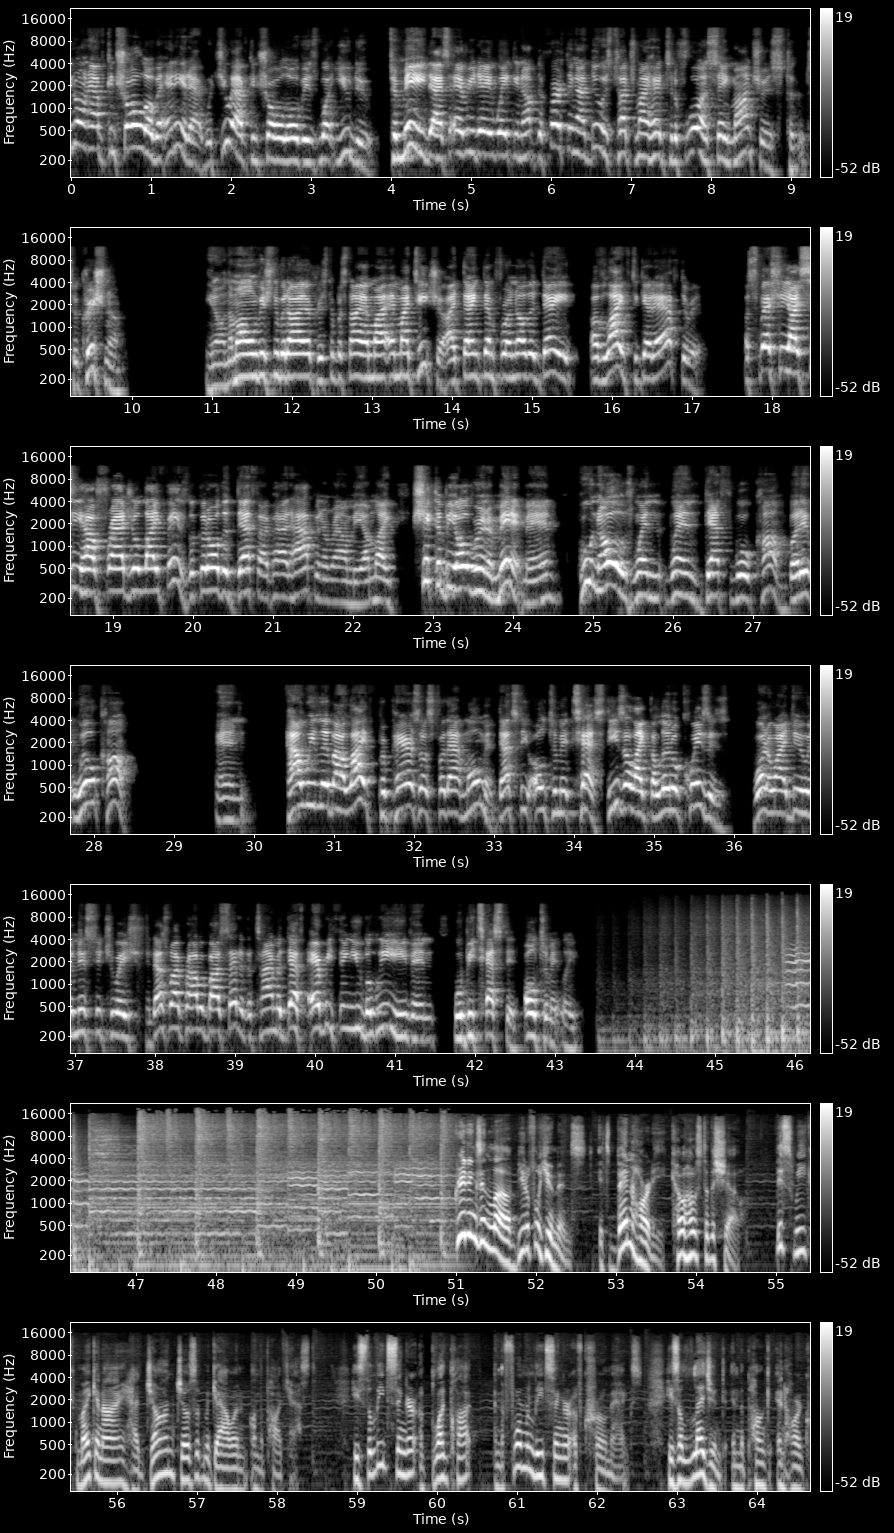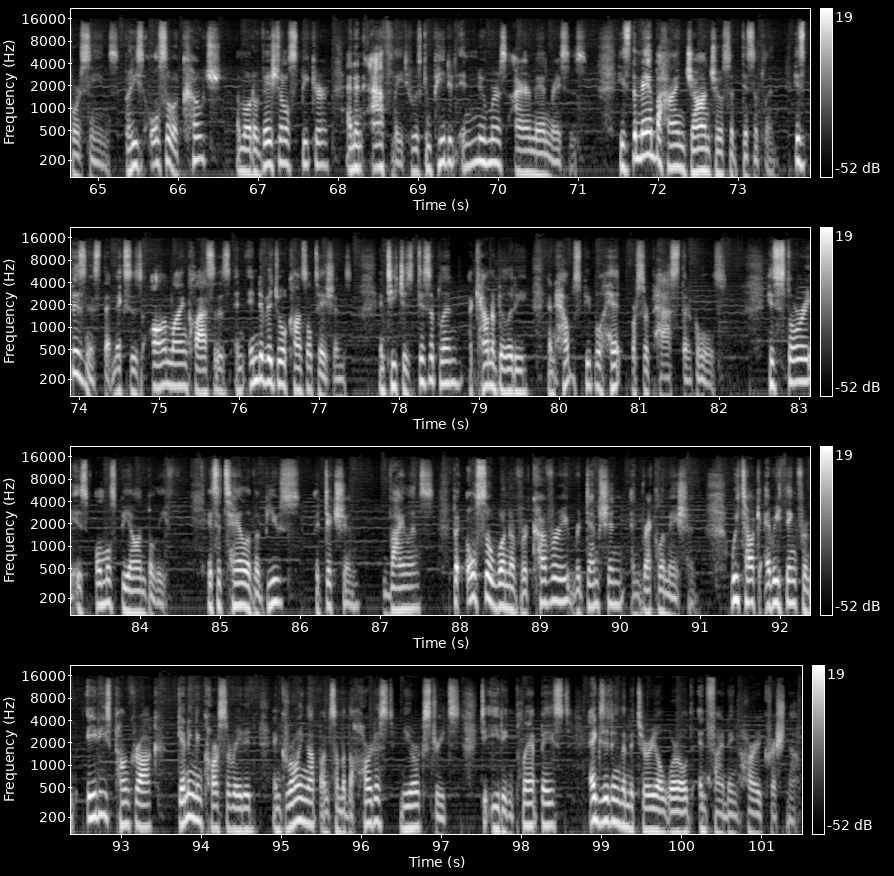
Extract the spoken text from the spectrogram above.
You don't have control over any of that. What you have control over is what you do. To me, that's every day waking up. The first thing I do is touch my head to the floor and say mantras to, to Krishna. You know, Namo Vishnu Padaya, Krishna Pastaya, and my and my teacher. I thank them for another day of life to get after it. Especially, I see how fragile life is. Look at all the death I've had happen around me. I'm like, shit could be over in a minute, man. Who knows when when death will come, but it will come. And how we live our life prepares us for that moment. That's the ultimate test. These are like the little quizzes. What do I do in this situation? That's why Prabhupada said at the time of death, everything you believe in will be tested ultimately. Greetings and love, beautiful humans. It's Ben Hardy, co host of the show. This week, Mike and I had John Joseph McGowan on the podcast. He's the lead singer of Bloodclot and the former lead singer of Cro-Mags. He's a legend in the punk and hardcore scenes, but he's also a coach, a motivational speaker, and an athlete who has competed in numerous Ironman races. He's the man behind John Joseph Discipline, his business that mixes online classes and individual consultations and teaches discipline, accountability, and helps people hit or surpass their goals. His story is almost beyond belief. It's a tale of abuse, addiction, violence, but also one of recovery, redemption, and reclamation. We talk everything from 80s punk rock, getting incarcerated, and growing up on some of the hardest New York streets to eating plant based, exiting the material world, and finding Hare Krishna.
